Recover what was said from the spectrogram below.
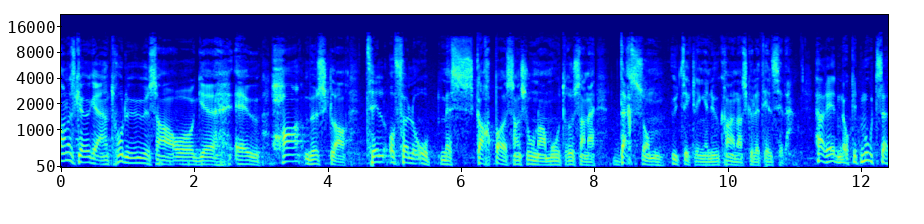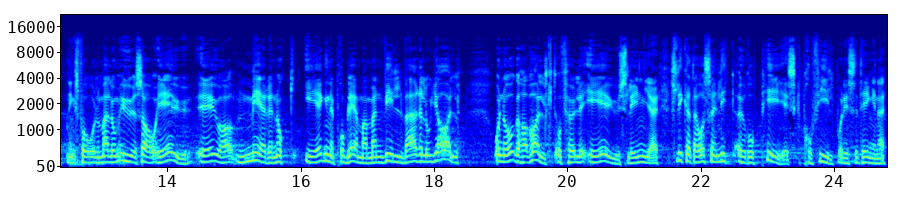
Arne Skauge, tror du USA og EU har muskler til å følge opp med skarpere sanksjoner mot russerne dersom utviklingen i Ukraina skulle tilsi det? Her er det nok et motsetningsforhold mellom USA og EU. EU har mer enn nok egne problemer, men vil være lojal. Og Norge har valgt å følge EUs linje, slik at det er også en litt europeisk profil på disse tingene.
